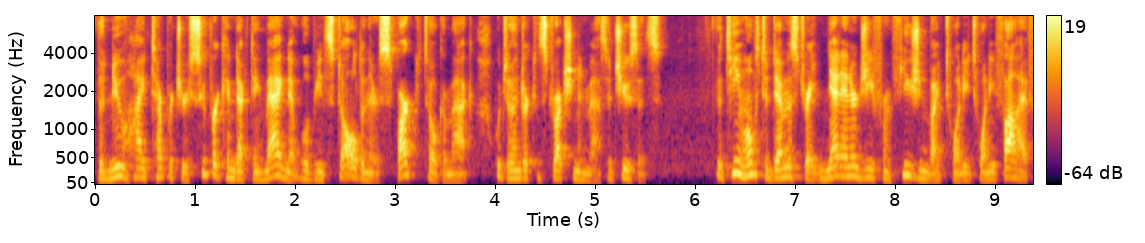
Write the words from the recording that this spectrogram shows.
The new high-temperature superconducting magnet will be installed in their SPARC tokamak, which is under construction in Massachusetts. The team hopes to demonstrate net energy from fusion by 2025,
